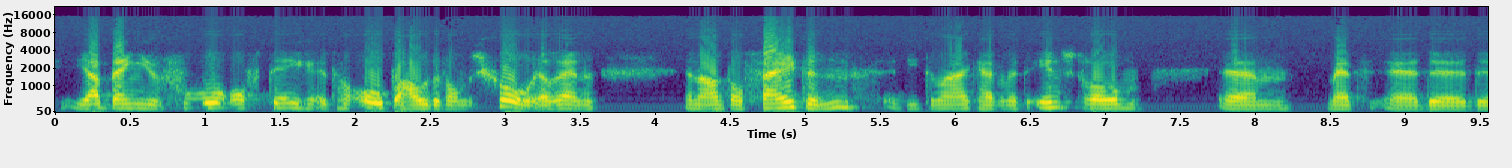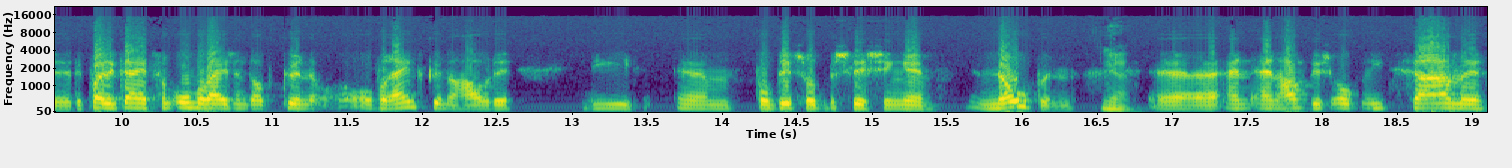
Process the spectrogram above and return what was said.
ja, ben je voor of tegen het openhouden van de school. Er zijn een aantal feiten die te maken hebben met de instroom. Um, met uh, de, de, de kwaliteit van onderwijs en dat kunnen overeind kunnen houden, die um, tot dit soort beslissingen nopen. Ja. Uh, en, en hangt dus ook niet samen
